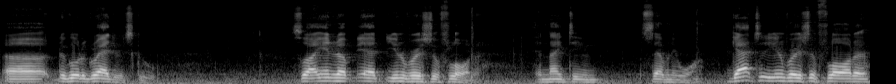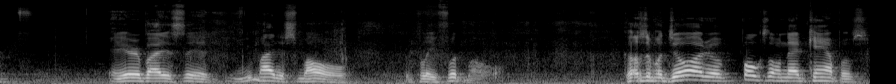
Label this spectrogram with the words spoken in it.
uh, to go to graduate school. So I ended up at University of Florida in 1971. Got to the University of Florida, and everybody said, "You mighty small to play football." Because the majority of folks on that campus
